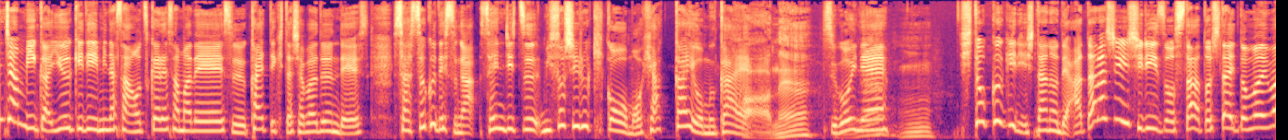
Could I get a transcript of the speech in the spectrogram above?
んちゃん、みーか、ゆうき D、皆さんお疲れ様です。帰ってきたシャバドゥンです。早速ですが、先日、味噌汁機構も100回を迎え、ああねすごいね。うん一区切りしたので新しいシリーズをスタートしたいと思いま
